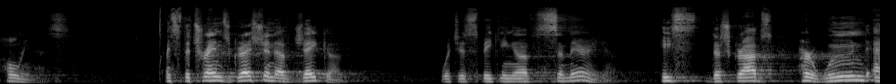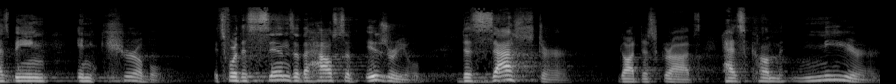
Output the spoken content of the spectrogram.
holiness. It's the transgression of Jacob, which is speaking of Samaria. He describes her wound as being incurable. It's for the sins of the house of Israel. Disaster, God describes, has come near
